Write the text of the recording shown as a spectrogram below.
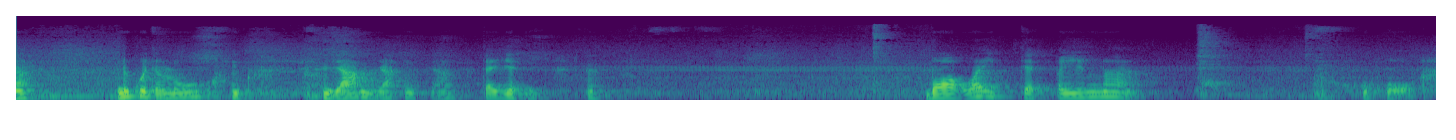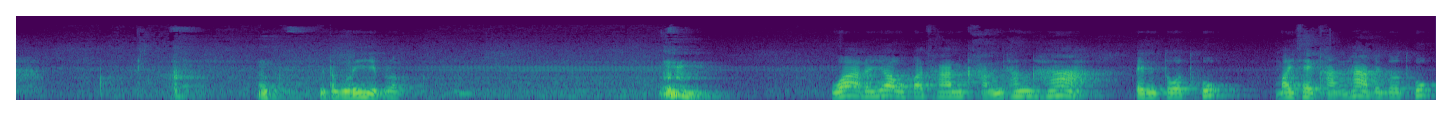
นะนึกว่าจะรู้ยังยังยังใจเย็นนะบอกไว้เจ็ดปีข้างหน้าโอ้โหไม่ต้องรีบแล้วว่าโดยย่ออุปทานขันทั้งห้าเป็นตัวทุกข์ไม่ใช่ขันห้าเป็นตัวทุกข์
